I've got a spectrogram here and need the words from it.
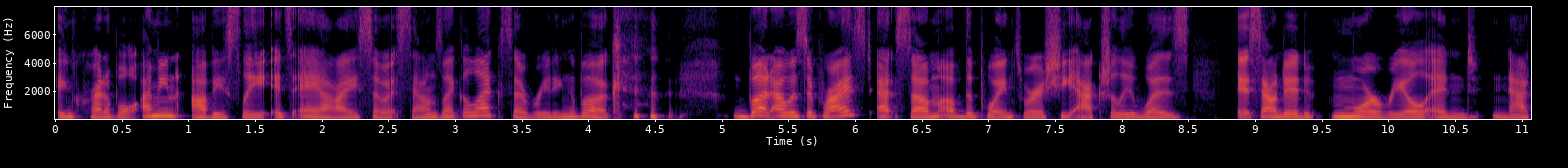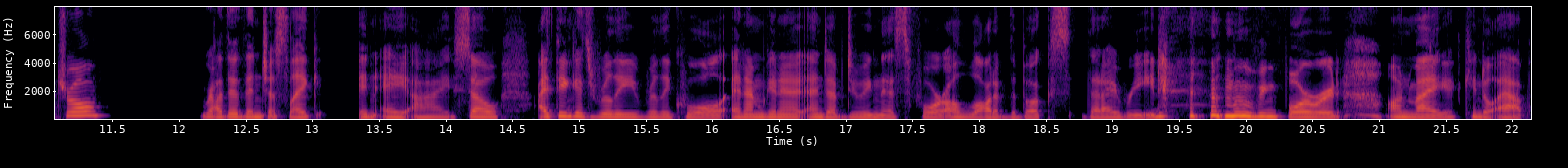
incredible. I mean, obviously, it's AI, so it sounds like Alexa reading a book. but I was surprised at some of the points where she actually was, it sounded more real and natural rather than just like an AI. So I think it's really, really cool. And I'm going to end up doing this for a lot of the books that I read moving forward on my Kindle app.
